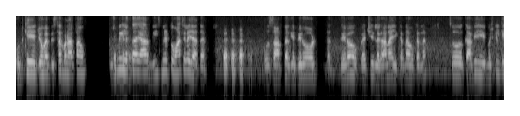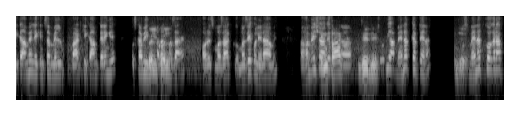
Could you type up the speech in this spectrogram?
उठ के जो मैं बिस्तर बनाता हूँ उसमें ही लगता है यार बीस मिनट तो वहाँ चले जाता है। वो साफ़ करके फिर वो यू नो बेडशीट लगाना ये करना वो करना। सो काफ़ी मुश्किल के काम है लेकिन सब मिल बांट के काम करेंगे। उसका भी एक अलग मज़ा है और इस मज़ा मज़े को लेना हमें। हमेशा अगर जी जी। जो भी आप मेहनत करते हैं ना उस मेहनत को अगर आप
